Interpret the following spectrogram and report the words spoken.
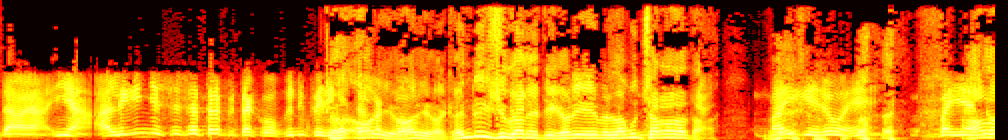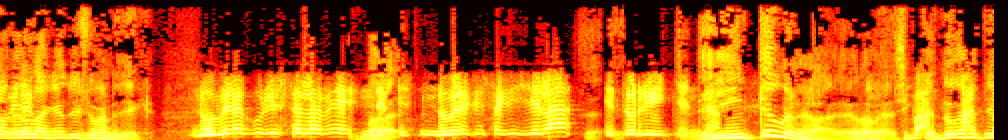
da, ia, aleginez ez atrapetako griperik Ah, Hori, hori, bai, kendu izu ganetik, hori laguntxarra data. Bai, gero, eh? Baina Hala, neulan kendu izu ganetik. Nobera gure ez dela be, Bai. ne- noberak ez dakizela, etorri egiten da. Inkeu ganera, erobe, zin Ba, kendu ganetik.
